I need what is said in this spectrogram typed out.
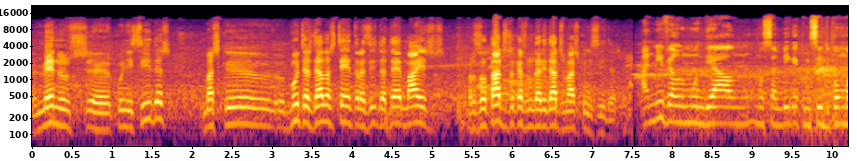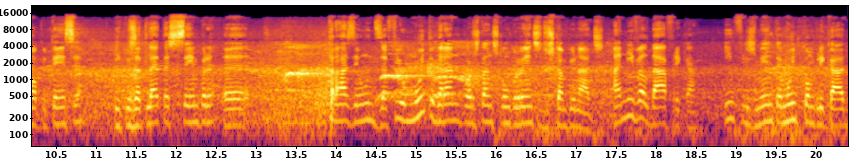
menos conhecidas, mas que muitas delas têm trazido até mais resultados do que as modalidades mais conhecidas. A nível mundial, Moçambique é conhecido como uma potência e que os atletas sempre eh, trazem um desafio muito grande para os tantos concorrentes dos campeonatos. A nível da África, infelizmente, é muito complicado.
